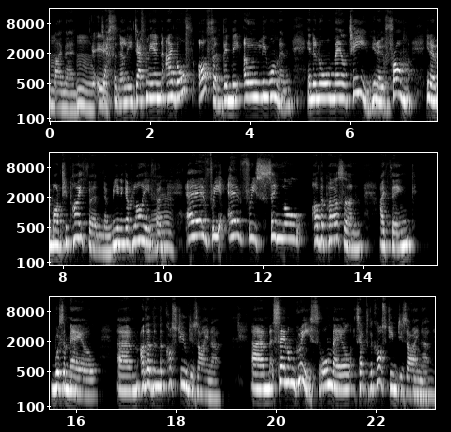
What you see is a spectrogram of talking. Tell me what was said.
mm. by men. Mm, definitely, definitely. And I've of, often been the only woman in an all male team, you know, mm. from, you know, Monty Python and Meaning of Life yeah. and every, every single other person, I think, was a male, um, other than the costume designer. Um, same on Grease, all male except for the costume designer. Mm.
